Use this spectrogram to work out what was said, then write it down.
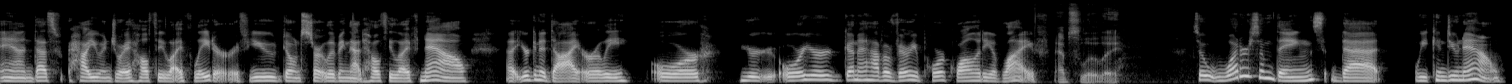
And that's how you enjoy a healthy life later. If you don't start living that healthy life now, uh, you're going to die early or you're or you're going to have a very poor quality of life. Absolutely. So what are some things that we can do now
